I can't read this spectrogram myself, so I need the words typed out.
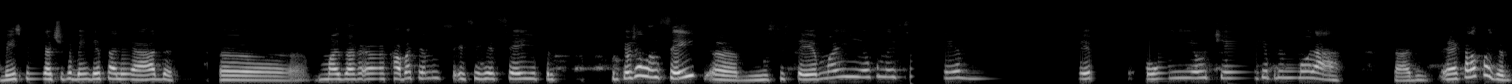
bem explicativa, bem detalhada, uh, mas acaba tendo esse receio porque, porque eu já lancei uh, no sistema e eu comecei a e eu tinha que aprimorar, sabe? É aquela coisa,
